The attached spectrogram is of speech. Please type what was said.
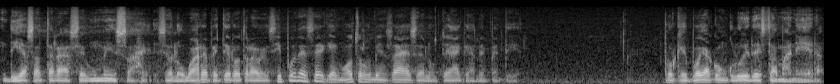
días atrás en un mensaje, se lo voy a repetir otra vez. Sí puede ser que en otros mensajes se lo tenga que repetir, porque voy a concluir de esta manera.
